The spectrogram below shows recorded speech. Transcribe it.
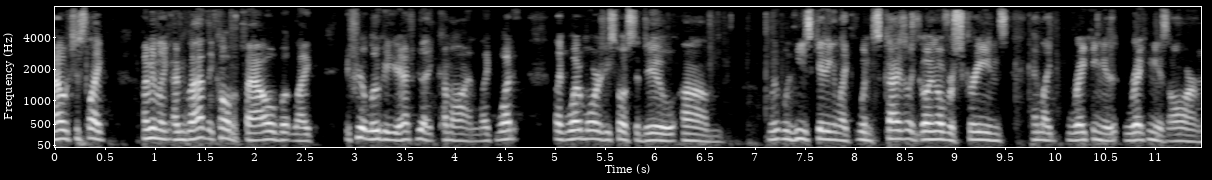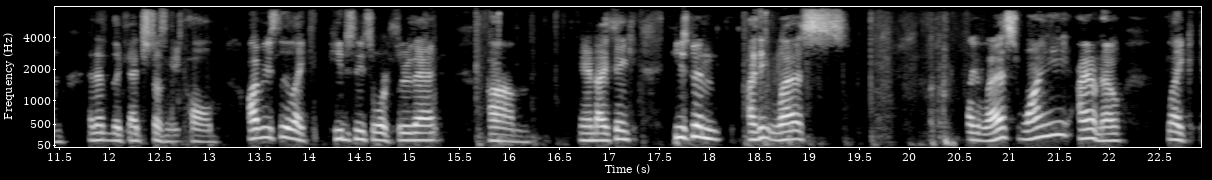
And I was just like, I mean, like I'm glad they called a foul, but like if you're Luka, you have to be like, come on, like what, like what more is he supposed to do? Um, when, when he's getting like when guys are like going over screens and like raking his raking his arm, and then like that just doesn't get called. Obviously, like he just needs to work through that. Um, and I think he's been, I think less, like less whiny. I don't know, like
